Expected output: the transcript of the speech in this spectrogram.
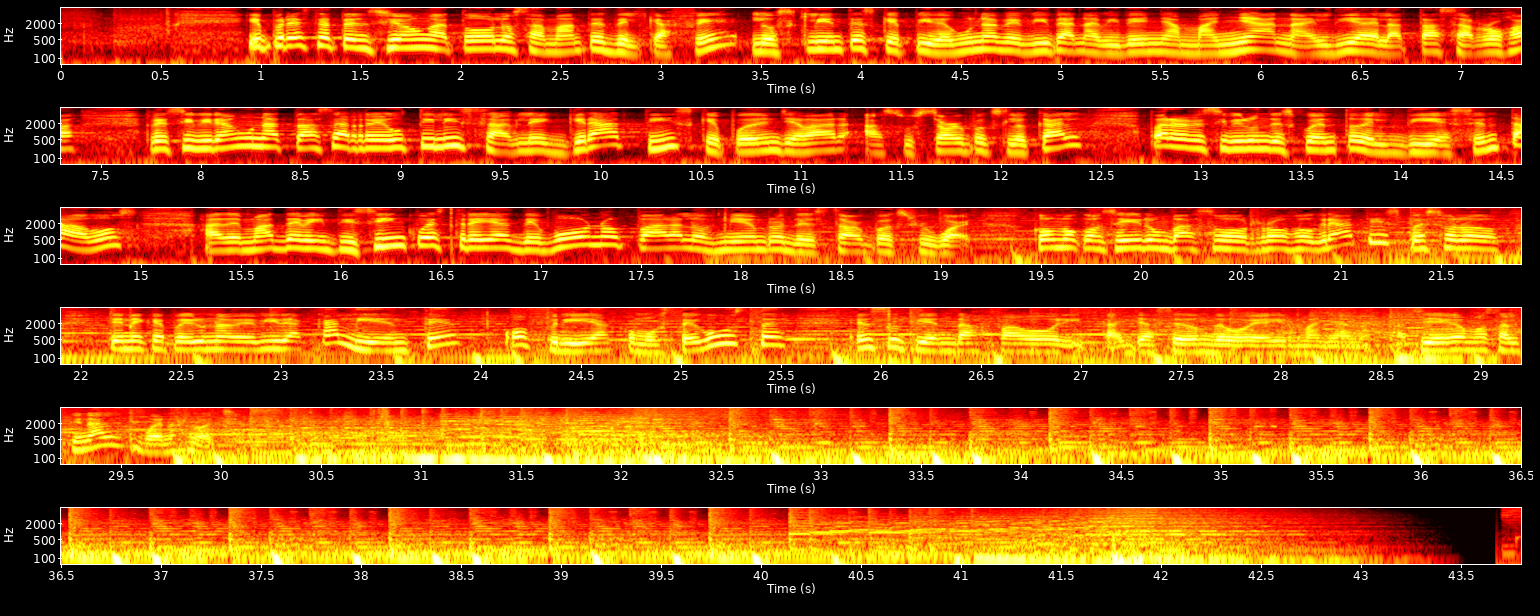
Y preste atención a todos los amantes del café. Los clientes que piden una bebida navideña mañana, el día de la taza roja, recibirán una taza reutilizable gratis que pueden llevar a su Starbucks local para recibir un descuento del 10 centavos, además de 25 estrellas de bono para los miembros del Starbucks Reward. ¿Cómo conseguir un vaso rojo gratis? Pues solo tiene que pedir una bebida caliente o fría, como usted guste, en su tienda favorita. Ya sé dónde voy a ir mañana. Así llegamos al final. Buenas noches.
